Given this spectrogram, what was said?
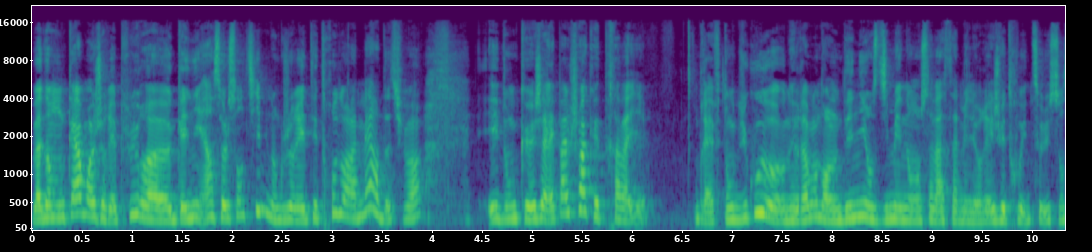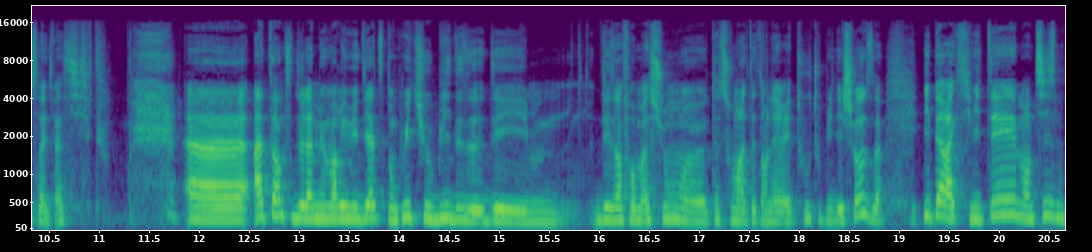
Bah dans mon cas moi j'aurais plus euh, gagné un seul centime donc j'aurais été trop dans la merde tu vois. Et donc j'avais pas le choix que de travailler. Bref donc du coup on est vraiment dans le déni on se dit mais non ça va s'améliorer je vais trouver une solution ça va être facile et tout euh, atteinte de la mémoire immédiate, donc oui, tu oublies des, des, informations, euh, tu as souvent la tête en l'air et tout, tu oublies des choses. Hyperactivité, mentisme,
